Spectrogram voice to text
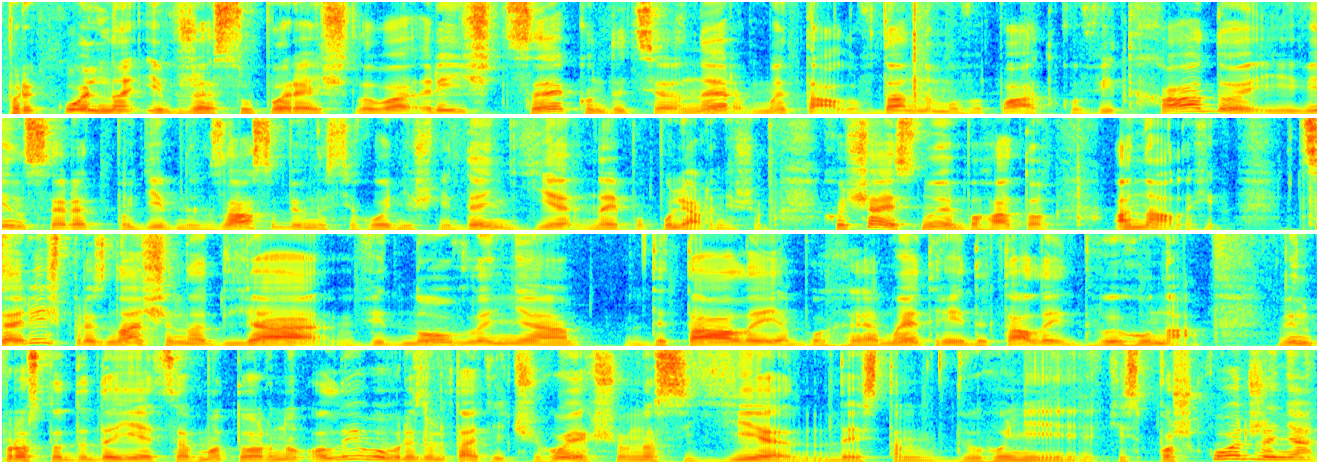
прикольна і вже суперечлива річ це кондиціонер металу. В даному випадку від Hado, і він серед подібних засобів на сьогоднішній день є найпопулярнішим. Хоча існує багато аналогів. Ця річ призначена для відновлення деталей або геометрії деталей двигуна. Він просто додається в моторну оливу, в результаті чого, якщо в нас є десь там в двигуні якісь пошкодження,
